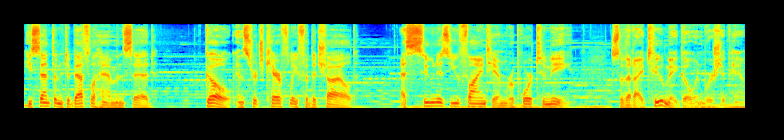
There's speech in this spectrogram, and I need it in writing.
He sent them to Bethlehem and said, Go and search carefully for the child. As soon as you find him, report to me, so that I too may go and worship him.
